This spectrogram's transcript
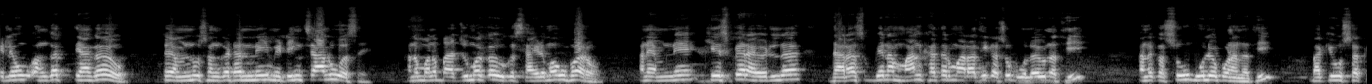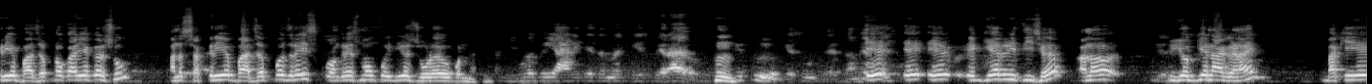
એટલે હું અંગત ત્યાં ગયો તો એમનું સંગઠનની મિટિંગ ચાલુ હશે. અને મને બાજુમાં કહ્યું કે સાઈડમાં ઊભા રહો. અને એમને ખેસ પહેરાયો. એટલે ધારાસભ્યના માન ખાતર મારાથી કશું બોલાયું નથી અને કશું હું બોલ્યો પણ નથી. બાકી હું સક્રિય ભાજપનો કાર્યકર છું અને સક્રિય ભાજપ જ રહીશ. કોંગ્રેસમાં હું કોઈ દિવસ જોડાયો પણ નથી. એ ગેરરીતિ છે અને યોગ્ય ના ગણાય. બાકી એ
